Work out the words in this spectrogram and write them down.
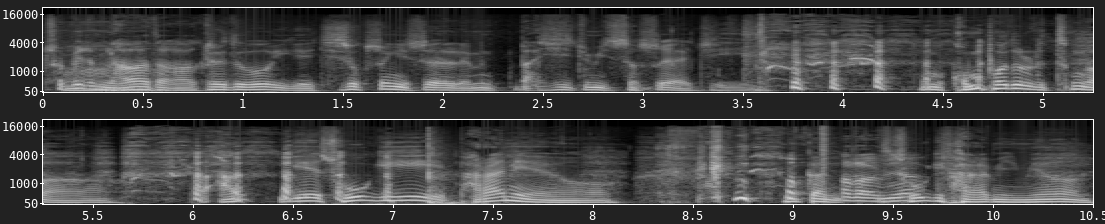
첩이 좀 나가다가 그래도 이게 지속성이 있어야려면 맛이 좀 있었어야지. 뭐 건포도를 넣든가. 아, 이게 속이 바람이에요. 그러니까 바람이야? 속이 바람이면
